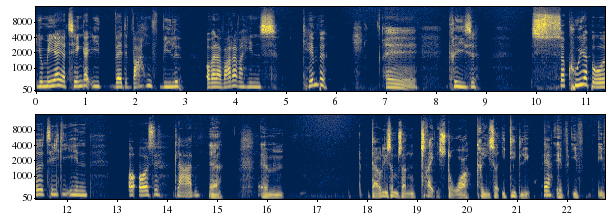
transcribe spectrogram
jo mere jeg tænker i, hvad det var, hun ville, og hvad der var, der var hendes kæmpe øh, krise, så kunne jeg både tilgive hende og også klare den. Ja. Øhm, der er jo ligesom sådan tre store kriser i dit liv. Ja. I, i, i, I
